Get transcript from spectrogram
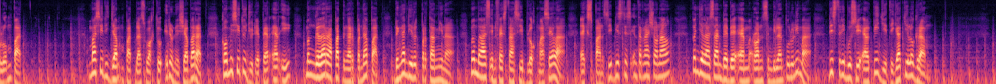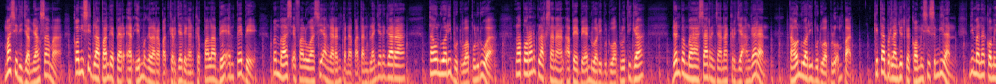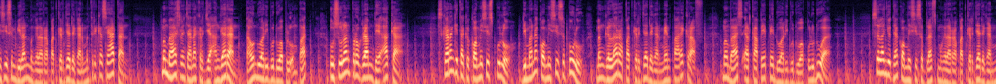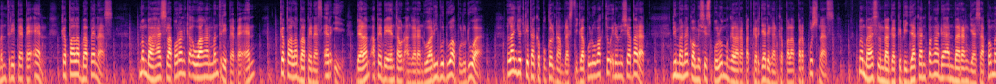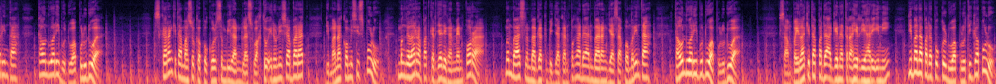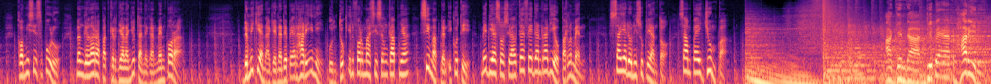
Masih di jam 14 waktu Indonesia Barat, Komisi 7 DPR RI menggelar rapat dengar pendapat dengan Dirut Pertamina membahas investasi Blok Masela, ekspansi bisnis internasional, penjelasan BBM RON 95, distribusi LPG 3 kg. Masih di jam yang sama, Komisi 8 DPR RI menggelar rapat kerja dengan Kepala BNPB membahas evaluasi anggaran pendapatan belanja negara tahun 2022, laporan pelaksanaan APBN 2023, dan pembahasan rencana kerja anggaran tahun 2024. Kita berlanjut ke Komisi 9, di mana Komisi 9 menggelar rapat kerja dengan Menteri Kesehatan, membahas rencana kerja anggaran tahun 2024, usulan program DAK, sekarang kita ke Komisi 10, di mana Komisi 10 menggelar rapat kerja dengan Menparekraf, membahas LKPP 2022. Selanjutnya Komisi 11 menggelar rapat kerja dengan Menteri PPN, Kepala Bapenas, membahas laporan keuangan Menteri PPN, Kepala Bapenas RI dalam APBN tahun anggaran 2022. Lanjut kita ke pukul 16.30 waktu Indonesia Barat, di mana Komisi 10 menggelar rapat kerja dengan Kepala Perpusnas, membahas lembaga kebijakan pengadaan barang jasa pemerintah tahun 2022. Sekarang kita masuk ke pukul 19 waktu Indonesia Barat, di mana Komisi 10 menggelar rapat kerja dengan Menpora, membahas lembaga kebijakan pengadaan barang jasa pemerintah tahun 2022. Sampailah kita pada agenda terakhir di hari ini, di mana pada pukul 20.30, Komisi 10 menggelar rapat kerja lanjutan dengan Menpora. Demikian agenda DPR hari ini. Untuk informasi selengkapnya, simak dan ikuti media sosial TV dan radio parlemen. Saya Doni Suprianto. Sampai jumpa. Agenda DPR hari ini.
